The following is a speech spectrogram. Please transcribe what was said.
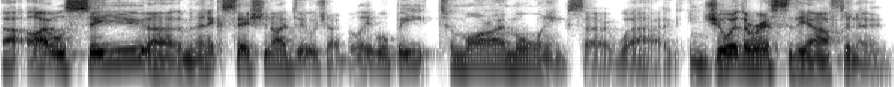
uh, I will see you uh, in the next session I do, which I believe will be tomorrow morning. So uh, enjoy the rest of the afternoon.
